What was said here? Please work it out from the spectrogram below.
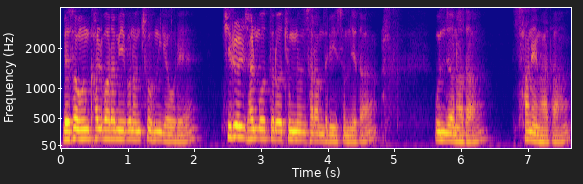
매서운 칼바람이 부는 추운 겨울에 길을 잘못 들어 죽는 사람들이 있습니다. 운전하다, 산행하다,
